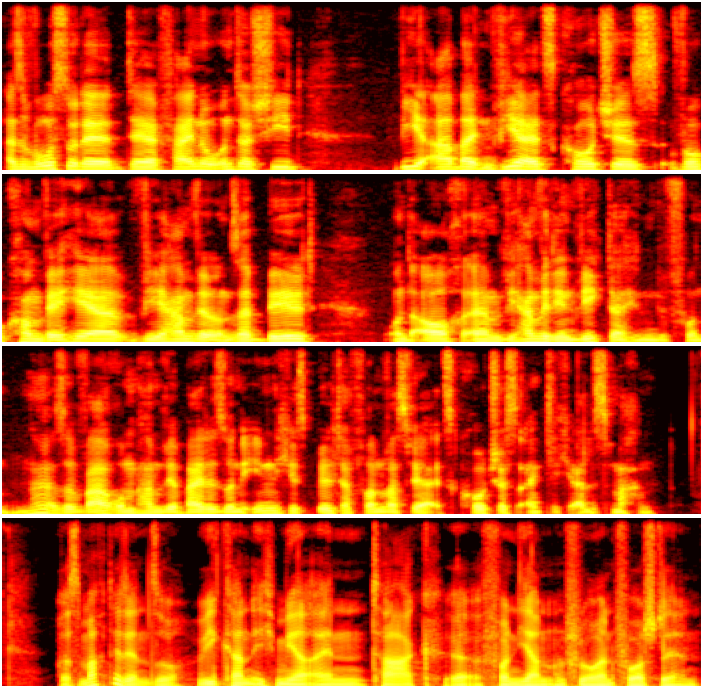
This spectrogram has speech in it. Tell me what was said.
Also wo ist so der, der feine Unterschied? Wie arbeiten wir als Coaches? Wo kommen wir her? Wie haben wir unser Bild? Und auch, ähm, wie haben wir den Weg dahin gefunden? Ne? Also warum haben wir beide so ein ähnliches Bild davon, was wir als Coaches eigentlich alles machen? Was macht ihr denn so? Wie kann ich mir einen Tag äh, von Jan und Florian vorstellen?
